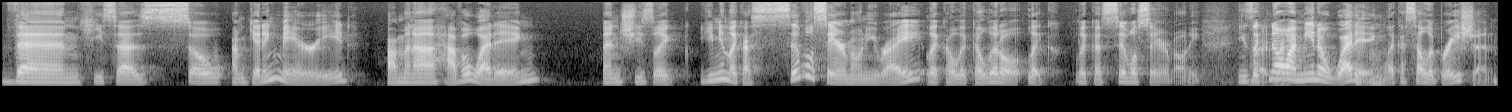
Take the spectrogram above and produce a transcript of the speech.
then he says so i'm getting married. I'm gonna have a wedding. And she's like you mean like a civil ceremony right? Like a like a little like like a civil ceremony. He's like no right. i mean a wedding mm-hmm. like a celebration.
